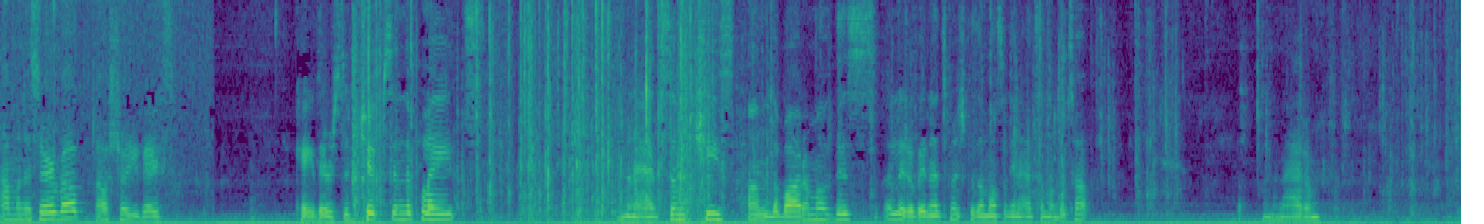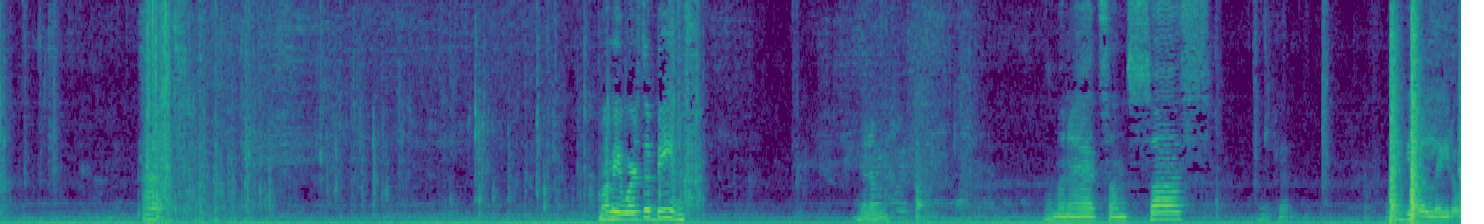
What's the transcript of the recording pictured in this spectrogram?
I'm to serve up. I'll show you guys. Okay, there's the chips in the plates. I'm going to add some cheese on the bottom of this. A little bit, not too much, because I'm also going to add some on the top. I'm going to add them. That. Mommy, where's the beans? Then I'm, I'm going to add some sauce. Okay. Let me get a ladle.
